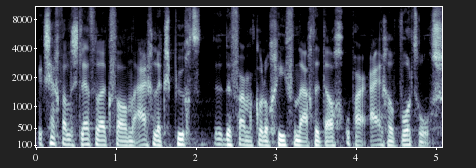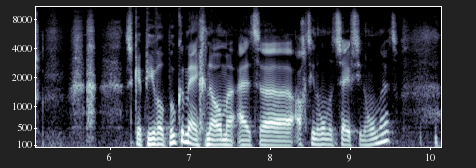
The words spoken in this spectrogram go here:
ik zeg wel eens letterlijk van. Eigenlijk spuugt de farmacologie vandaag de dag op haar eigen wortels. Dus ik heb hier wat boeken meegenomen uit uh, 1800, 1700. Uh,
